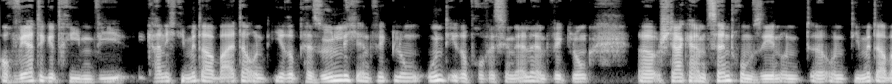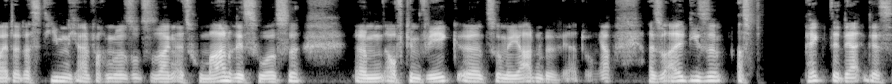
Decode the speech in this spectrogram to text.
auch wertegetrieben. Wie kann ich die Mitarbeiter und ihre persönliche Entwicklung und ihre professionelle Entwicklung äh, stärker im Zentrum sehen und, äh, und die Mitarbeiter, das Team nicht einfach nur sozusagen als Humanressource ähm, auf dem Weg äh, zur Milliardenbewertung. Ja? Also all diese Aspekte der, des,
